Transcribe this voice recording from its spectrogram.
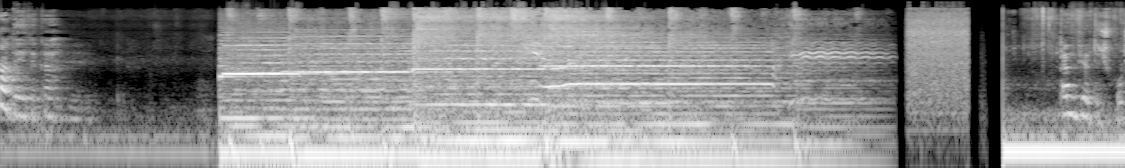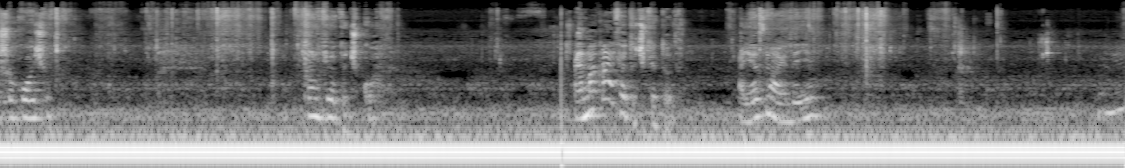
падає таке? Конфеточку, що хочу. Конфеточку. А нема конфеточки тут. А я знаю, де є. М.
